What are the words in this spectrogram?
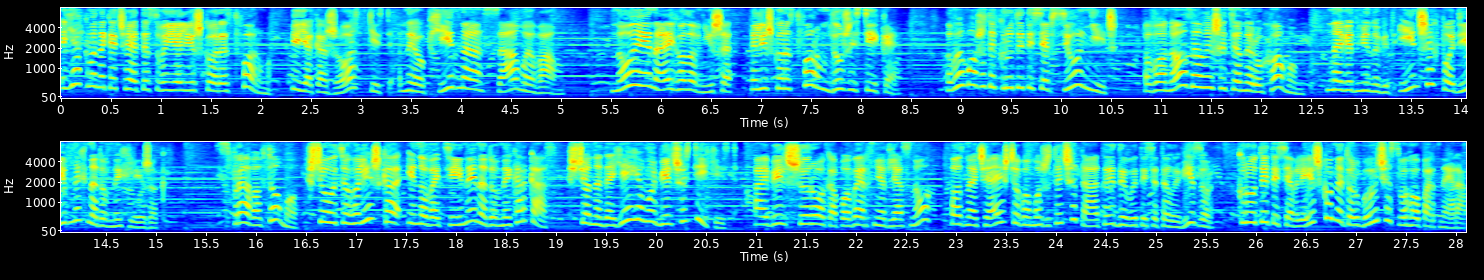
як ви накачаєте своє ліжко Рестформ і яка жорсткість необхідна саме вам. Ну і найголовніше, ліжко Рестформ дуже стійке. Ви можете крутитися всю ніч, воно залишиться нерухомим, на відміну від інших подібних надувних ліжок. Справа в тому, що у цього ліжка інноваційний надувний каркас, що надає йому більшу стійкість. А більш широка поверхня для сну означає, що ви можете читати, дивитися телевізор, крутитися в ліжку, не турбуючи свого партнера.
